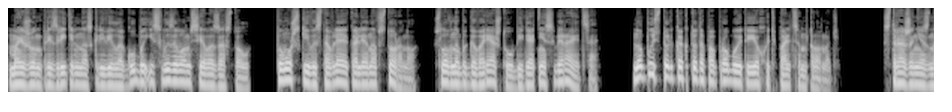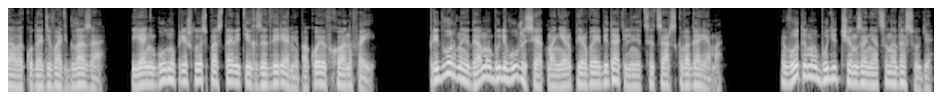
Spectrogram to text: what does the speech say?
Майжун презрительно скривила губы и с вызовом села за стол, по-мужски выставляя колено в сторону, словно бы говоря, что убегать не собирается. Но пусть только кто-то попробует ее хоть пальцем тронуть. Стража не знала, куда девать глаза. Яньгуну пришлось поставить их за дверями покоев Хуанфэй. Придворные дамы были в ужасе от манер первой обитательницы царского гарема. «Вот им и будет чем заняться на досуге»,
